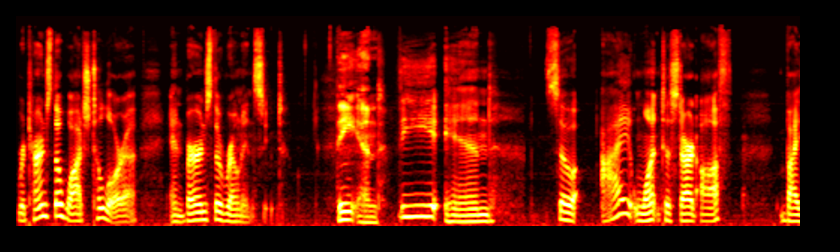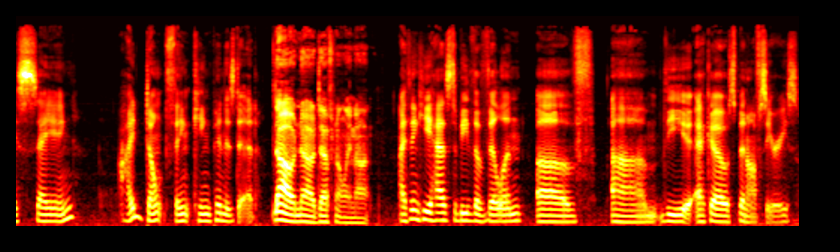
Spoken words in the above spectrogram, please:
returns the watch to Laura and burns the Ronin suit. The end. The end. So I want to start off by saying I don't think Kingpin is dead. No, no, definitely not. I think he has to be the villain of um, the Echo spin-off series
